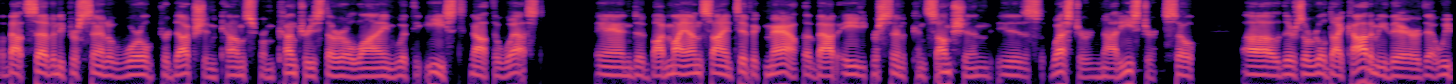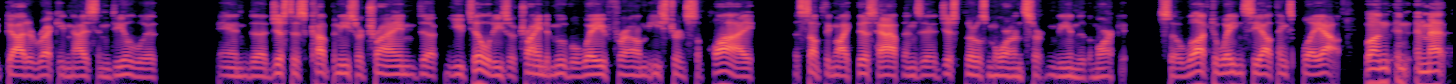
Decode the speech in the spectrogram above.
about 70% of world production comes from countries that are aligned with the East, not the West. And uh, by my unscientific math, about 80% of consumption is Western, not Eastern. So uh, there's a real dichotomy there that we've got to recognize and deal with. And uh, just as companies are trying, utilities are trying to move away from Eastern supply, something like this happens, and it just throws more uncertainty into the market. So we'll have to wait and see how things play out. Well, and, and, and Matt,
